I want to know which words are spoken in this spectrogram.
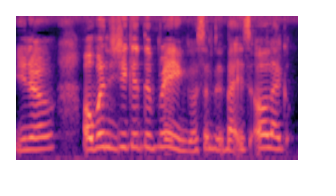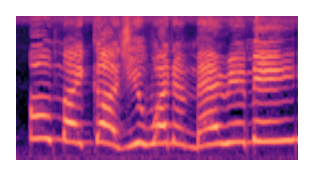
you know, or when did you get the ring, or something. But it's all like, "Oh my God, you wanna marry me?"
